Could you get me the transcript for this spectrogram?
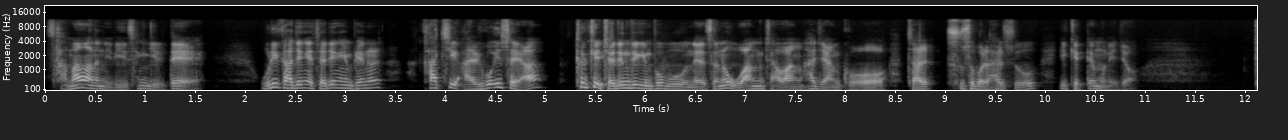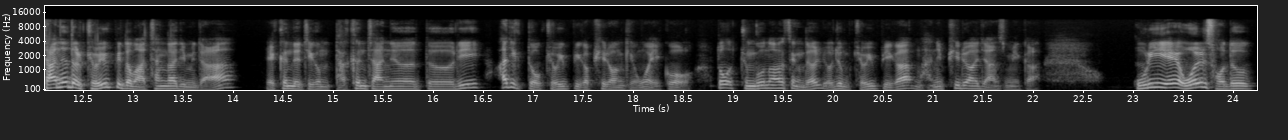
사망하는 일이 생길 때 우리 가정의 재정 형편을 같이 알고 있어야 특히 재정적인 부분에서는 왕자왕하지 않고 잘 수습을 할 수 있기 때문이죠. 자녀들 교육비도 마찬가지입니다. 예컨대 지금 다 큰 자녀들이 아직도 교육비가 필요한 경우가 있고 또 중고등학생들 요즘 교육비가 많이 필요하지 않습니까? 우리의 월 소득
